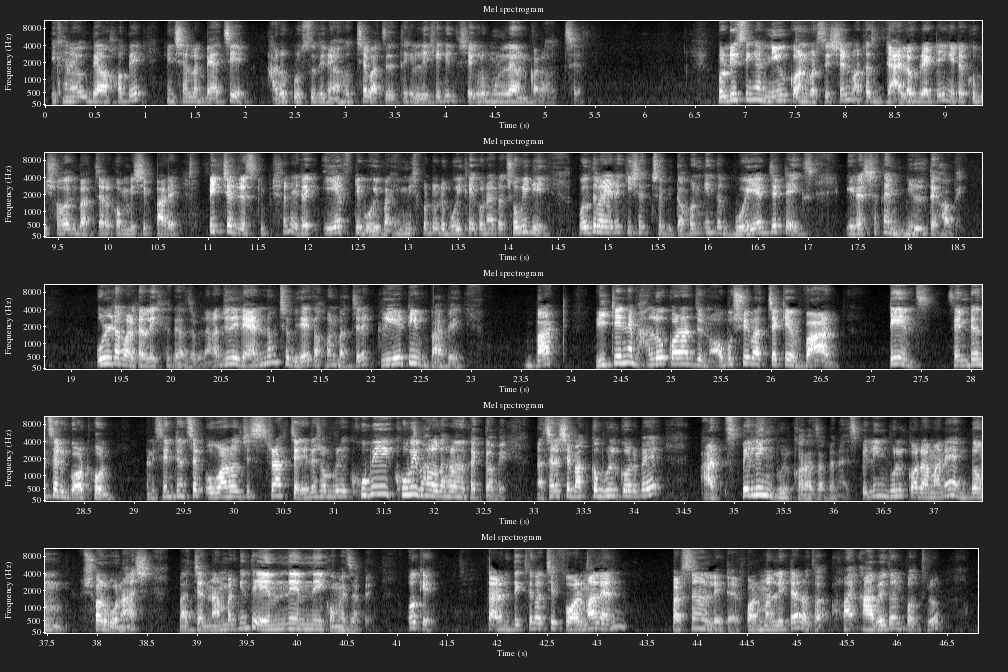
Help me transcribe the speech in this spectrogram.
এখানেও দেওয়া হবে। ইনশাল্লাহ ব্যাচে আরও প্রস্তুতি নেওয়া হচ্ছে। বাচ্চাদের থেকে লিখে কিন্তু সেগুলো মূল্যায়ন করা হচ্ছে। প্রডিউসিং আ নিউ কনভারসেশন অর্থাৎ ডায়লগ রাইটিং এটা খুবই সহজ, বাচ্চারা কম বেশি পারে। পিকচার ডেসক্রিপশন এটা ইএফটি বই বা ইংলিশ ফটোর বই থেকে কোনো একটা ছবি দিয়ে বলতে পারি এটা কিসের ছবি? তখন কিন্তু বইয়ের যে টেক্সট এটার সাথে মিলতে হবে। উল্টা পাল্টা লিখে দেওয়া যাবে না। আর যদি র্যান্ডম ছবি দেয়, তখন বাচ্চারা ক্রিয়েটিভভাবে বাট রিটেনে ভালো করার জন্য অবশ্যই বাচ্চাকে ভার্ব টেন্স সেন্টেন্সের গঠন মানে সেন্টেন্সের ওভারঅল যে স্ট্রাকচার এটা সম্পর্কে খুবই খুবই ভালো ধারণা থাকতে হবে। তাছাড়া সে বাক্য ভুল করবে আর স্পেলিং ভুল করা যাবে না। স্পেলিং ভুল করা মানে একদম সর্বনাশ। বাচ্চার নাম্বার কিন্তু এমনি এমনিই কমে যাবে। ওকে তার দেখতে পাচ্ছি formal and personal letter formal letter অথবা হয় আবেদনপত্র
